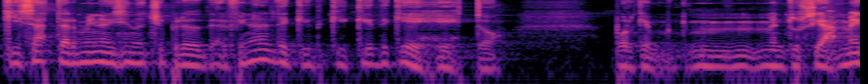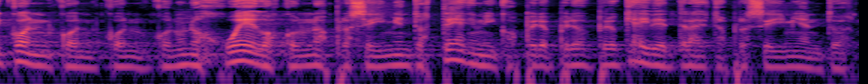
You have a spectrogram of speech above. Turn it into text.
quizás termino diciendo, che, pero al final de qué, es esto? Porque me entusiasmé con, con, unos juegos, con unos procedimientos técnicos, pero, pero, pero ¿qué hay detrás de estos procedimientos?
